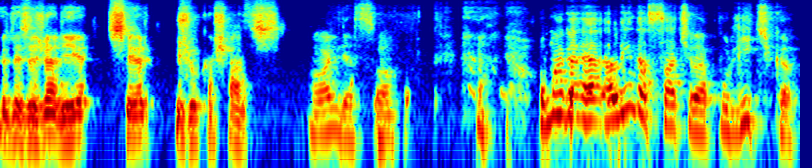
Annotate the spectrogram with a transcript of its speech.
eu desejaria ser Juca Chaves. Olha só. Maga, é, além da sátira política,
